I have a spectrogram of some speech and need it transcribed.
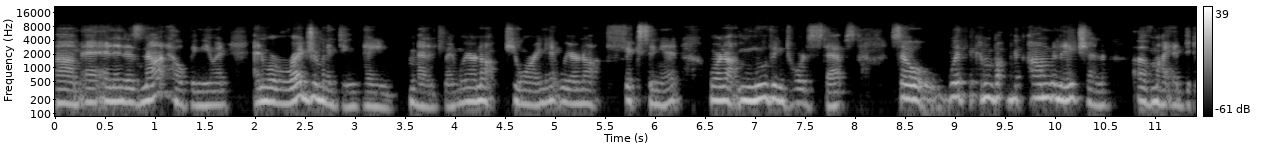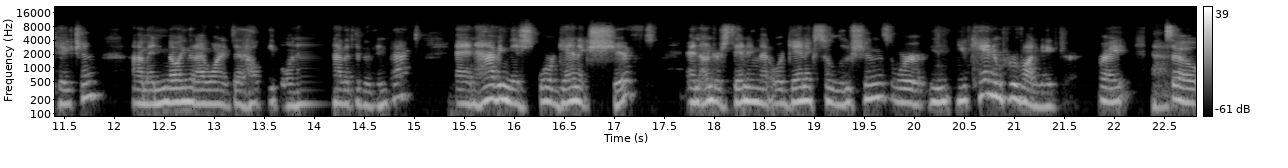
Um, and, and, it is not helping you and and we're regimenting pain management. We are not curing it. We are not fixing it. We're not moving towards steps. So with the, com- the combination of my education um, and knowing that I wanted to help people and have a type of impact and having this organic shift and understanding that organic solutions were you can't improve on nature, right? So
